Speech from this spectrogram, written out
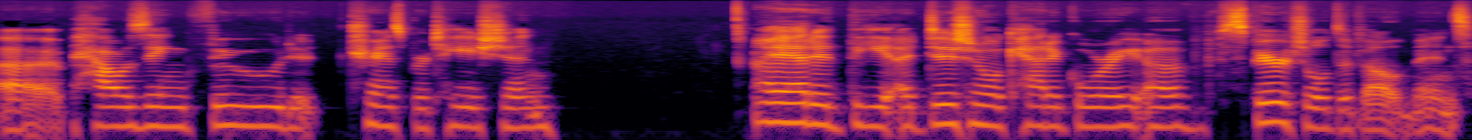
uh, housing, food, transportation. I added the additional category of spiritual development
